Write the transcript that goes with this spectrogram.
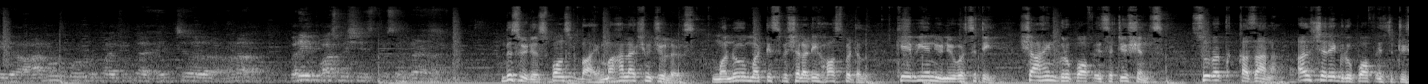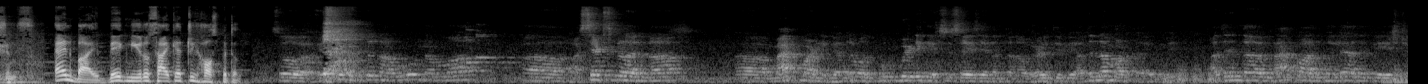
ಈಗ ಆರ್ನೂರು ಕೋಟಿ ರೂಪಾಯಿಗಿಂತ ಹೆಚ್ಚು ಹಣ ಬರೀ ಪಾಸ್ ಮಿಷಿನ್ಸ್ ಸಂಗ್ರಹಣ ಆಗಿದೆ. This video is sponsored by Mahalakshmi Jewelers, Manu Multi Speciality Hospital, KBN University, Shaheen Group of Institutions, Surat Khazana, Al Sharia Group of Institutions, and by Big Neuropsychiatry Hospital. So ಹೆಚ್ಚು ಹೊತ್ತು ನಾವು ನಮ್ಮ ಅಸೆಟ್ಸ್ಗಳನ್ನು ಮ್ಯಾಪ್ ಮಾಡಲಿಕ್ಕೆ ಅಂದರೆ ಒಂದು ಬುಕ್ ಬಿಲ್ಡಿಂಗ್ ಎಕ್ಸಸೈಸ್ ಏನಂತ ನಾವು ಹೇಳ್ತೀವಿ ಅದನ್ನ ಮಾಡ್ತಾ ಇದ್ವಿ ಅದರಿಂದ ಮ್ಯಾಪ್ ಆದಮೇಲೆ ಅದಕ್ಕೆ ಎಷ್ಟು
